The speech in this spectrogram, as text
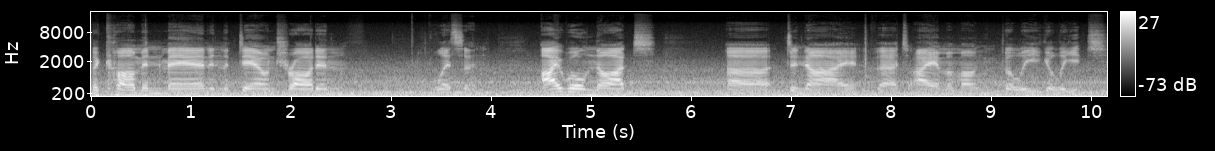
the common man and the downtrodden, listen, I will not uh, deny that I am among the league elite.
